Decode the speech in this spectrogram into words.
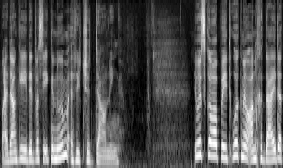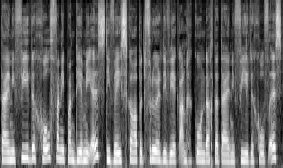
Baie dankie, dit was die ekonom Richard Downing. Die Weskaap het ook nou aangedui dat hy in die 4de golf van die pandemie is. Die Weskaap het vroeër die week aangekondig dat hy in die 4de golf is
